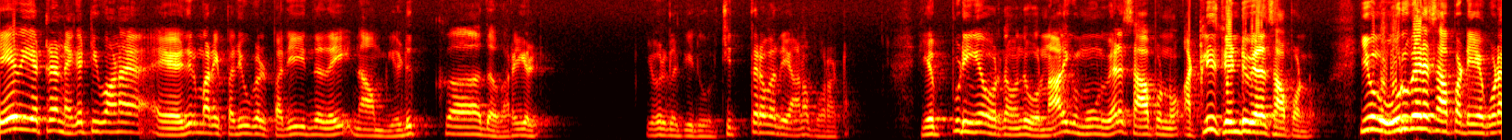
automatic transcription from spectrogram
தேவையற்ற நெகட்டிவான எதிர்மறை பதிவுகள் பதிந்ததை நாம் எடுக்காத வரையில் இவர்களுக்கு இது ஒரு சித்திரவதையான போராட்டம். எப்படிங்க ஒருத்தன் வந்து ஒரு நாளைக்கு மூணு வேளை சாப்பிட்ணும் அட்லீஸ்ட் ரெண்டு வேளை சாப்பிட்ணும். இவங்க ஒரு வேளை சாப்பாட்டையே கூட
